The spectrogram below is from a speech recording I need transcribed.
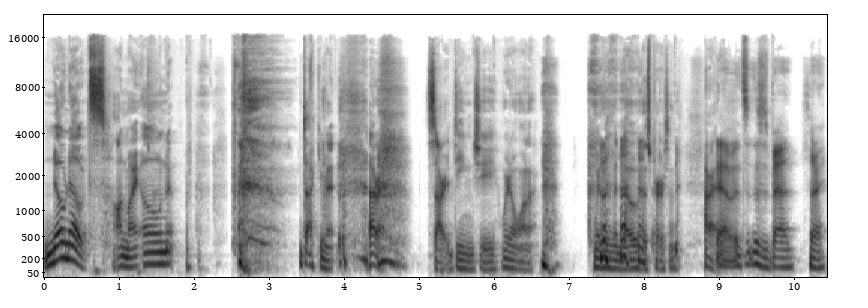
No notes on my own document. All right. Sorry, Dean G. We don't want to. We don't even know this person. All right. Yeah, it's, this is bad. Sorry.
